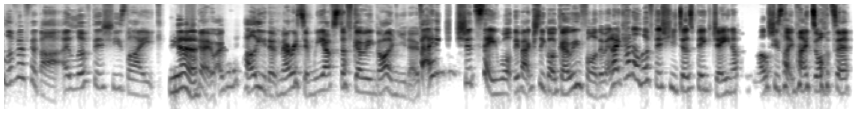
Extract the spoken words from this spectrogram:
of love her for that. I love that she's like, yeah, you know, I'm going to tell you that Meryton, we have stuff going on, you know. But I think she should say what they've actually got going for them. And I kind of love that she does big Jane up as well. She's like, my daughter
